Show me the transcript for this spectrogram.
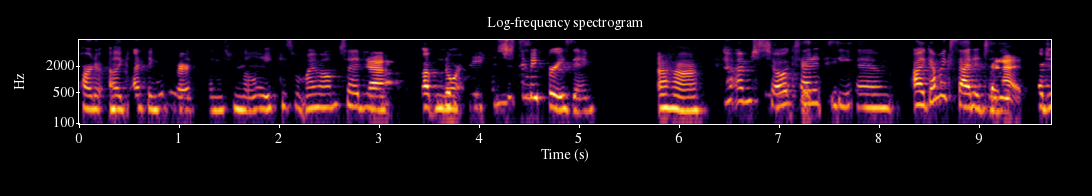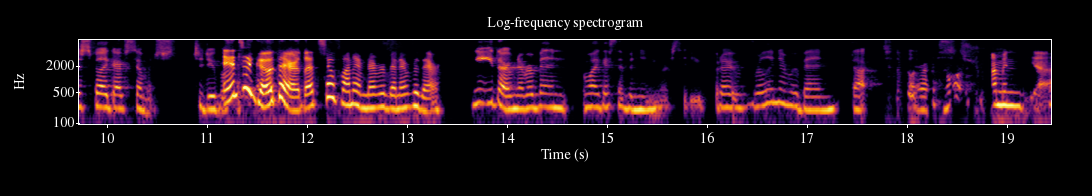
part of like I think things from the lake is what my mom said. Yeah. Up north. It's just gonna be freezing. Uh-huh. I'm so excited to see him. Like I'm excited to. I just feel like I have so much to do. before. And to go there. That's so fun. I've never been over there. Me either. I've never been. Well, I guess I've been to New York City, but I've really never been that far. I mean, yeah.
